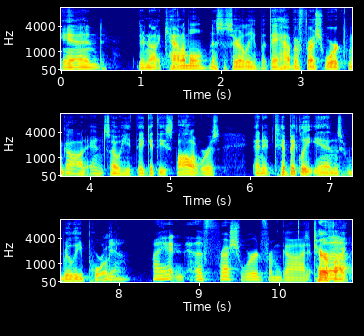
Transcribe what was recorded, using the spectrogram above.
And they're not accountable necessarily, but they have a fresh word from God, and so he, they get these followers, and it typically ends really poorly. Yeah. I had a fresh word from God. terrifying. Ugh.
